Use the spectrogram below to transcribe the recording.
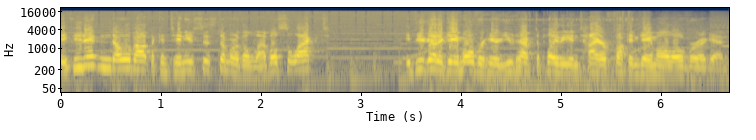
if you didn't know about the continue system or the level select, if you got a game over here, you'd have to play the entire fucking game all over again.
